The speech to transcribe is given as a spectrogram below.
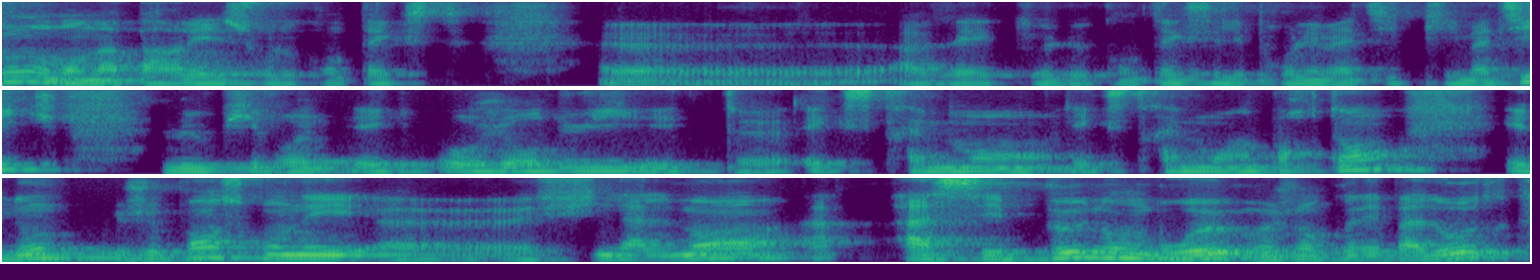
On en a parlé sur le contexte avec le contexte et les problématiques climatiques. Le cuivre aujourd'hui est extrêmement, extrêmement important. Et donc, je pense qu'on est finalement assez peu nombreux, moi je n'en connais pas d'autres,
